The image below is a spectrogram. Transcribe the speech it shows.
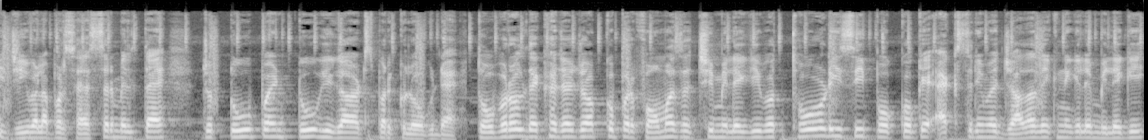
जी वाला प्रोसेसर मिलता है, जो टू पॉइंट पर क्लॉक्ड है। तो ओवरऑल देखा जाए जो आपको परफॉर्मेंस अच्छी मिलेगी, वो थोड़ी सी पोको के एक्सरी में ज़्यादा देखने के लिए मिलेगी।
